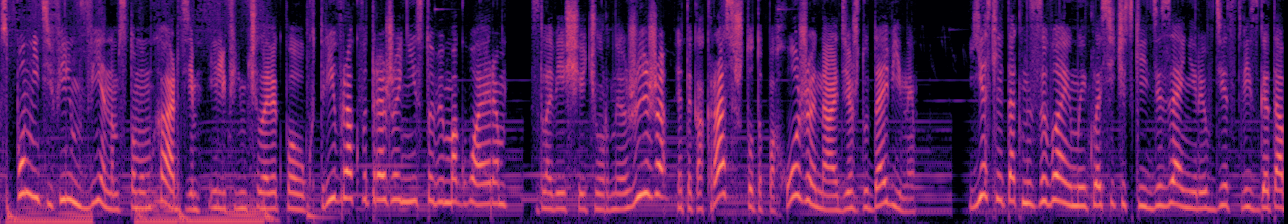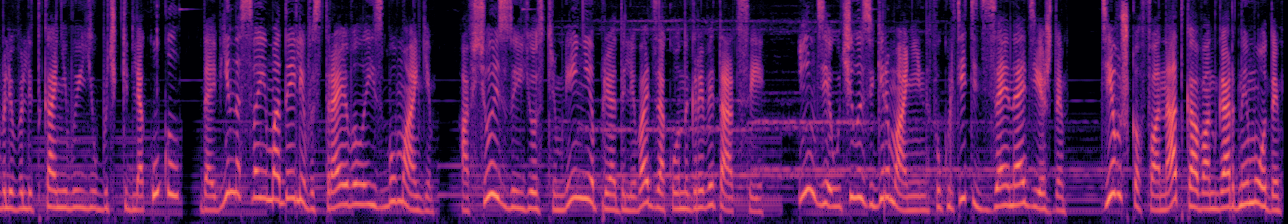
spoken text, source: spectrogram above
Вспомните фильм «Веном» с Томом Харди или фильм «Человек-паук 3. Враг в отражении» с Тоби Магуайром. Зловещая черная жижа – это как раз что-то похожее на одежду Давины. Если так называемые классические дизайнеры в детстве изготавливали тканевые юбочки для кукол, Давина свои модели выстраивала из бумаги, а все из-за ее стремления преодолевать законы гравитации – Индия училась в Германии на факультете дизайна одежды. Девушка – фанатка авангардной моды,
